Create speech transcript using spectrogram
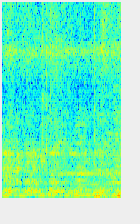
Thank you.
